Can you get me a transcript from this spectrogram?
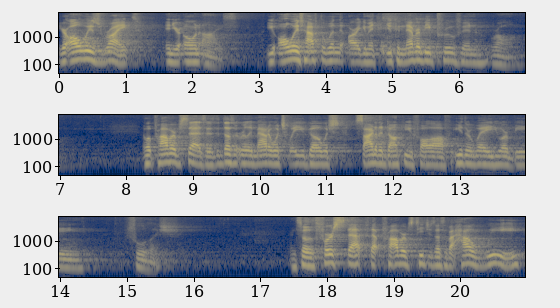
You're always right in your own eyes. You always have to win the argument. You can never be proven wrong. And what Proverbs says is it doesn't really matter which way you go, which side of the donkey you fall off. Either way, you are being foolish. And so, the first step that Proverbs teaches us about how we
